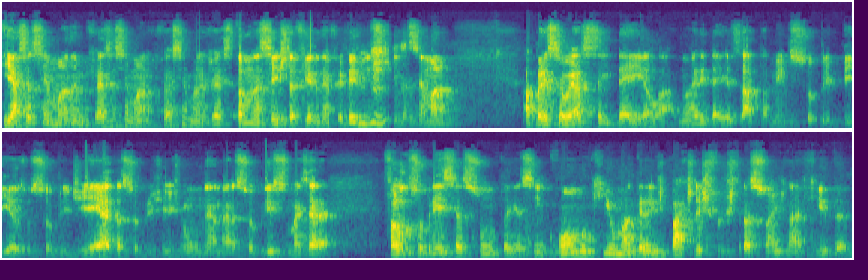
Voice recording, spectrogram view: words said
E essa semana, foi essa semana, foi essa semana, já estamos na sexta-feira, né? Foi bem uhum. da semana, apareceu essa ideia lá. Não era ideia exatamente sobre peso, sobre dieta, sobre jejum, né? Não era sobre isso, mas era falando sobre esse assunto aí, assim, como que uma grande parte das frustrações na vida,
